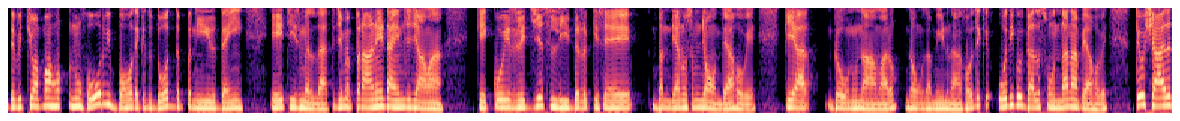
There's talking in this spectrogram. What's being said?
ਦੇ ਵਿੱਚੋਂ ਆਪਾਂ ਨੂੰ ਹੋਰ ਵੀ ਬਹੁਤ ਇੱਕ ਦੁੱਧ, ਪਨੀਰ, ਦਹੀਂ ਇਹ ਚੀਜ਼ ਮਿਲਦਾ। ਤੇ ਜਿਵੇਂ ਪੁਰਾਣੇ ਟਾਈਮ 'ਚ ਜਾਵਾਂ ਕਿ ਕੋਈ ਰਿਲੀਜੀਅਸ ਲੀਡਰ ਕਿਸੇ ਬੰਦਿਆਂ ਨੂੰ ਸਮਝਾਉਂਦਿਆ ਹੋਵੇ ਕਿ ਯਾਰ ਗਊ ਨੂੰ ਨਾ ਮਾਰੋ, ਗਊ ਦਾ ਮੀਟ ਨਾ ਖਾਓ, ਤੇ ਕਿ ਉਹਦੀ ਕੋਈ ਗੱਲ ਸੁਣਦਾ ਨਾ ਪਿਆ ਹੋਵੇ, ਤੇ ਉਹ ਸ਼ਾਇਦ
